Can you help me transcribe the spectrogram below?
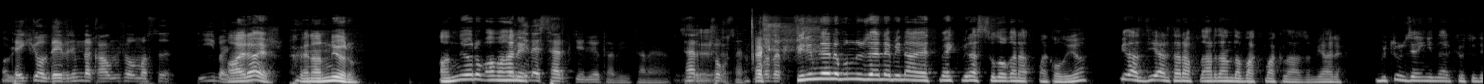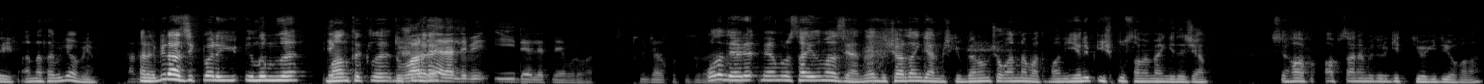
Tabii Tek ki. yol devrimde kalmış olması iyi bence. Hayır hayır. Ben anlıyorum. Anlıyorum ama hani Yine sert geliyor tabii insana ya. Sert Ee, çok sert. O kadar filmlerini bunun üzerine bina etmek biraz slogan atmak oluyor. Biraz diğer taraflardan da bakmak lazım. Yani bütün zenginler kötü değil. Anlatabiliyor muyum? Tabii. Hani birazcık böyle ılımlı, Bir mantıklı duvarda düşünerek. herhalde bir iyi devlet memuru var. Tuncel Kurtulur. O da devlet memuru sayılmaz yani. Ben dışarıdan gelmiş gibi. Ben onu çok anlamadım. Hani yenip iş bulsam hemen gideceğim. İşte hap- hapishane müdürü git diyor gidiyor falan.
